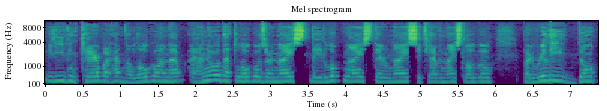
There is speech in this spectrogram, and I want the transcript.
even care about having a logo on that. I know that logos are nice. They look nice. They're nice if you have a nice logo. But really don't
